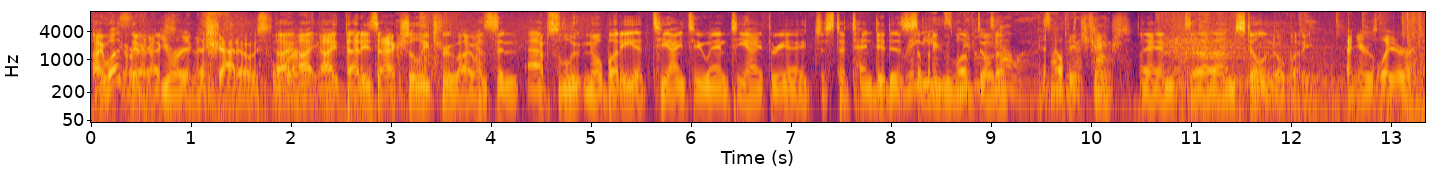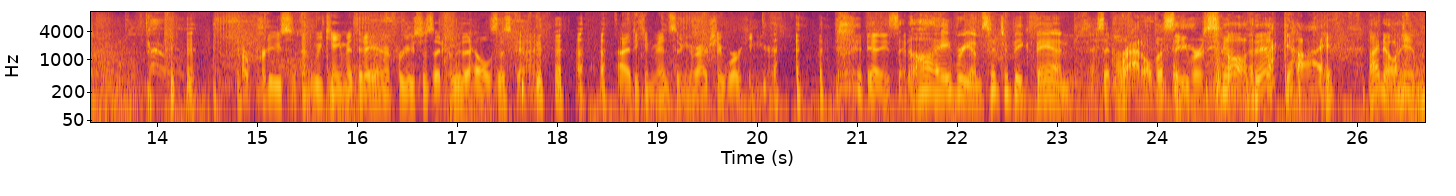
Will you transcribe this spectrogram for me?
I was You were, there, actually. you were in the shadows. I, I, I, that is actually true. I was an absolute nobody at TI2 and TI3. I just attended as somebody who loved middle Dota, and nothing's attack. changed. and uh, I'm still a nobody. Ten years later, our producer, we came in today and our producer said, who the hell is this guy? I had to convince him you were actually working here. Yeah, he said, "Oh, Avery, I'm such a big fan." I said, rattle the sabers. oh, that guy. I know him.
